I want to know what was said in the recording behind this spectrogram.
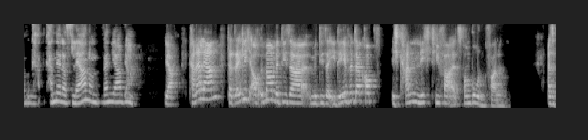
mhm. kann, kann, der das lernen und wenn ja, wie? Ja. ja, kann er lernen. Tatsächlich auch immer mit dieser, mit dieser Idee im Hinterkopf, ich kann nicht tiefer als vom Boden fallen. Also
